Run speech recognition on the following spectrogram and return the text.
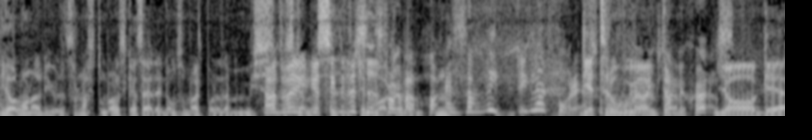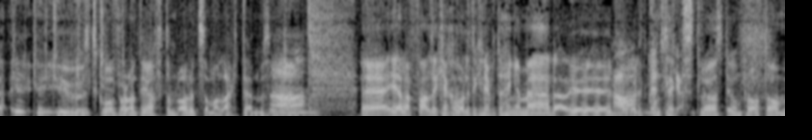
Jag lånade ljudet från Aftonbladet ska jag säga. Det är de som har lagt på den där mystiska Ja, det var, jag musiken. tänkte i precis fråga bara, har Mm. Elsa Widding lagt på det? Det Så tror jag inte. ambitiöst. Jag eh, Du, du, du, du, utgår från att det är Aftonbladet som har lagt den musiken. Ja. Eh, I alla fall, det kanske var lite knepigt att hänga med där. Eh, Det Ja, var väldigt det jag. kontextlöst det hon pratade om.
